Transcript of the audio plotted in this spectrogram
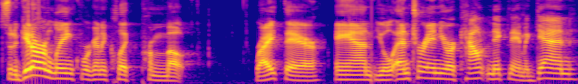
so to get our link, we're gonna click promote right there and you'll enter in your account nickname again.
